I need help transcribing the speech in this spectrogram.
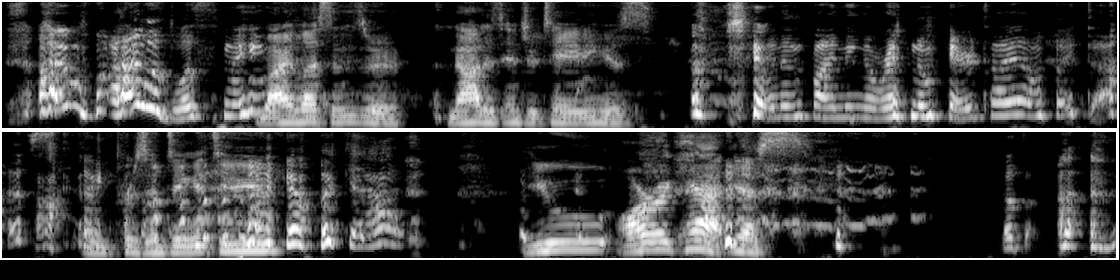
I'm, I was listening. my lessons are not as entertaining as Shannon finding a random hair tie on my desk. and presenting it to you. I am a cat. You are a cat, yes. That's,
